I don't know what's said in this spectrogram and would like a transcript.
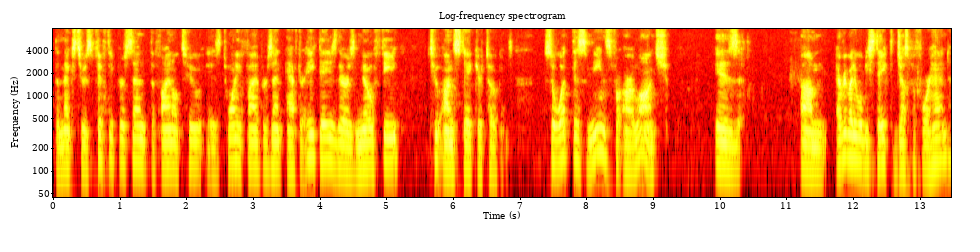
The next two is 50%. The final two is 25%. After eight days, there is no fee to unstake your tokens. So what this means for our launch is um, everybody will be staked just beforehand.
